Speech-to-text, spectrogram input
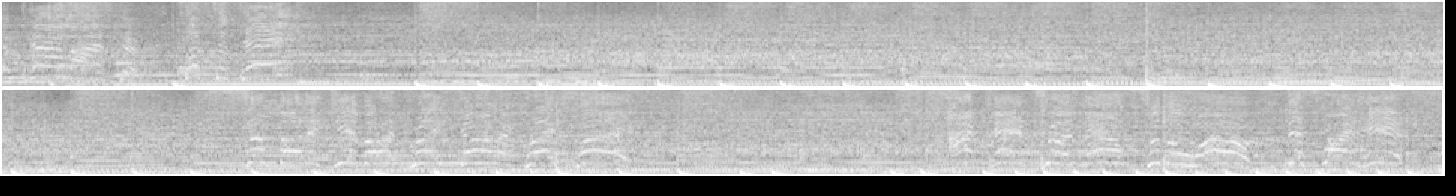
that paralyzed her, but today, give our great God a great praise. I came to announce to the world this right here.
